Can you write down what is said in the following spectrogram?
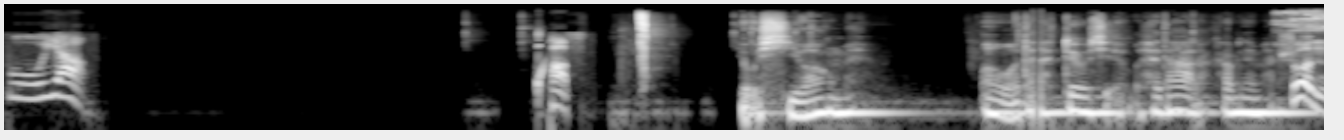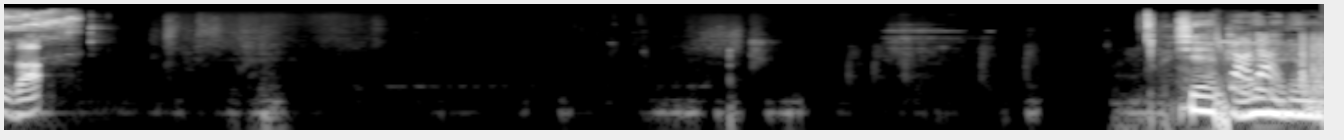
不要，pass，有希望没？哦，我太对不起，我太大了，看不见牌。顺子，谢谢朋友的六六六。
